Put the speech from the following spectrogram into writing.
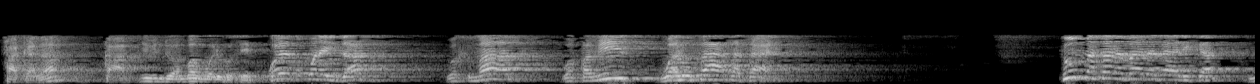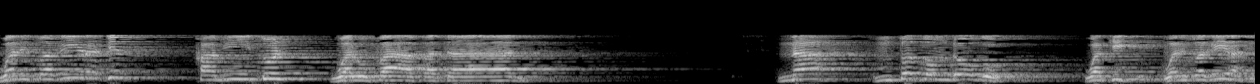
hakala hivi ndio ambao walivyosema. Kwa hiyo atakuwa na iza wa khimar wa qamis wa lufafatan thumma kana baada dhalika walisaghiratin qamisun wa lufafatan na mtoto mdogo wa kike walisaghirati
